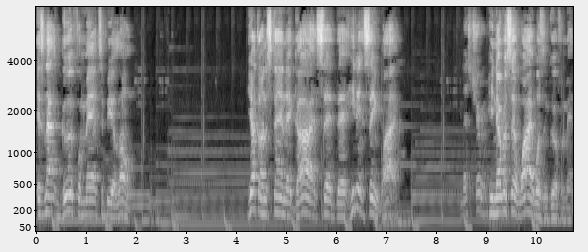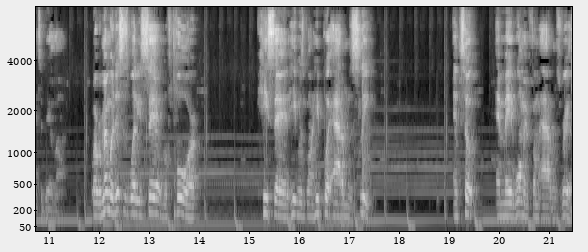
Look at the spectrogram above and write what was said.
it's not good for man to be alone, you have to understand that God said that He didn't say why. That's true. He never said why it wasn't good for man to be alone. But remember, this is what he said before he said he was going, he put Adam to sleep and took and made woman from Adam's rib,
